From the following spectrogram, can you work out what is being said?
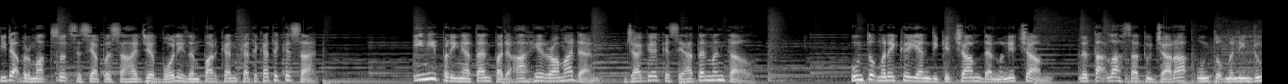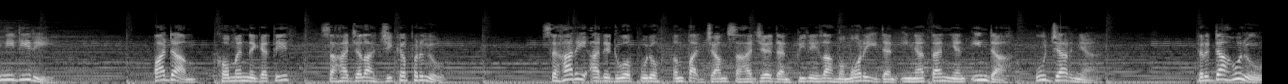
tidak bermaksud sesiapa sahaja boleh lemparkan kata-kata kesat. Ini peringatan pada akhir Ramadan, jaga kesihatan mental. Untuk mereka yang dikecam dan mengecam, letaklah satu jarak untuk melindungi diri. Padam, komen negatif, sahajalah jika perlu. Sehari ada 24 jam sahaja dan pilihlah memori dan ingatan yang indah, ujarnya. Terdahulu,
